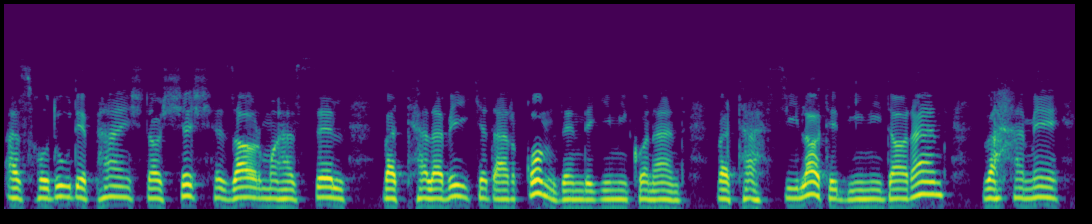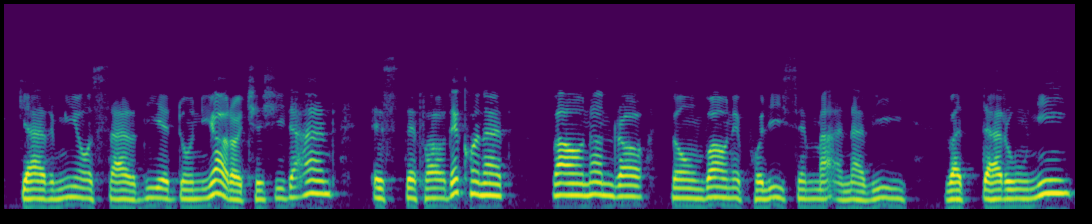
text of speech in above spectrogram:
از حدود پنج تا شش هزار محصل و طلبه‌ای که در قم زندگی می کنند و تحصیلات دینی دارند و همه گرمی و سردی دنیا را چشیده اند استفاده کند و آنان را به عنوان پلیس معنوی و درونی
